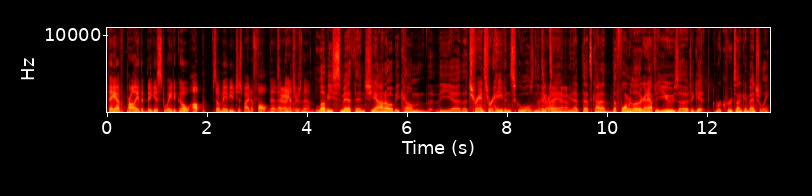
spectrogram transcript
they have probably the biggest way to go up. So maybe just by default that, exactly. that answers them. Lovie Smith and Schiano become the the, uh, the transfer haven schools in the that's Big right, Ten. Yeah. I mean that that's kind of the formula they're going to have to use uh, to get recruits unconventionally.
